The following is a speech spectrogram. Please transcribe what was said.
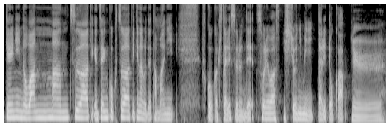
芸人のワンマンツアー的な、全国ツアー的なのでたまに福岡来たりするんで、それは一緒に見に行ったりとかえ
